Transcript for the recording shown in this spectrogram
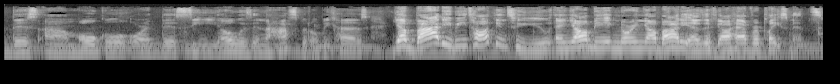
this um, mogul or this CEO is in the hospital because your body be talking to you and y'all be ignoring y'all body as if y'all have replacements.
